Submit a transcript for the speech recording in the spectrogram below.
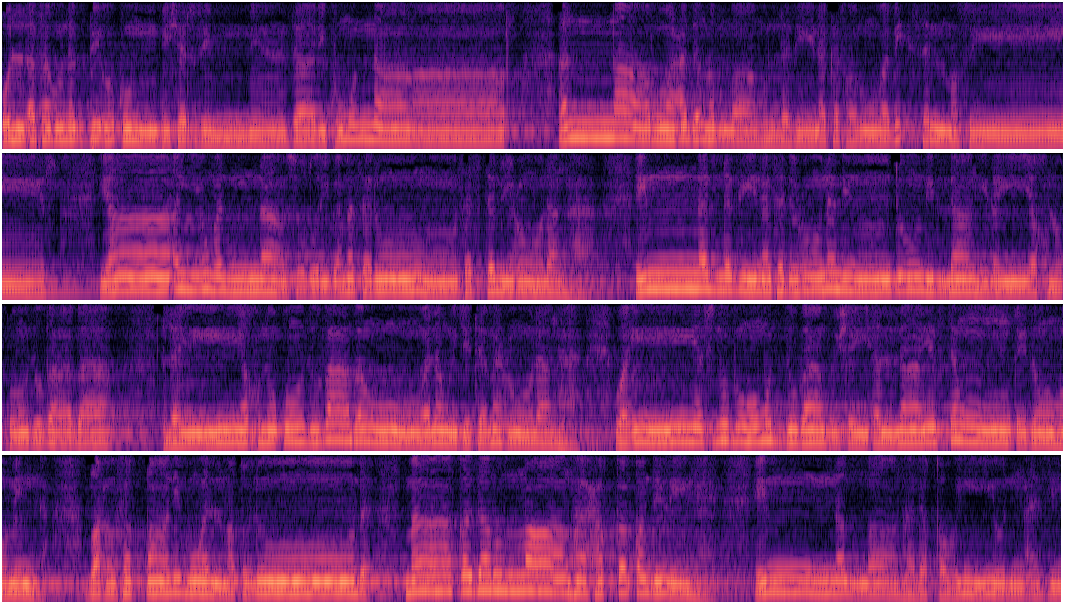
قل أفأنبئكم بشر من ذلكم النار؟ النار وعدها الله الذين كفروا وبئس المصير. يا أيها الناس ضرب مثل فاستمعوا له. إن الذين تدعون من دون الله لن يخلقوا ذبابا. لن يخلقوا ذبابا ولو اجتمعوا له وإن يسلبهم الذباب شيئا لا يستنقذوه منه. ضعف الطالب والمطلوب. ما قدر الله حق قدره. إن الله لقوي عزيز.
